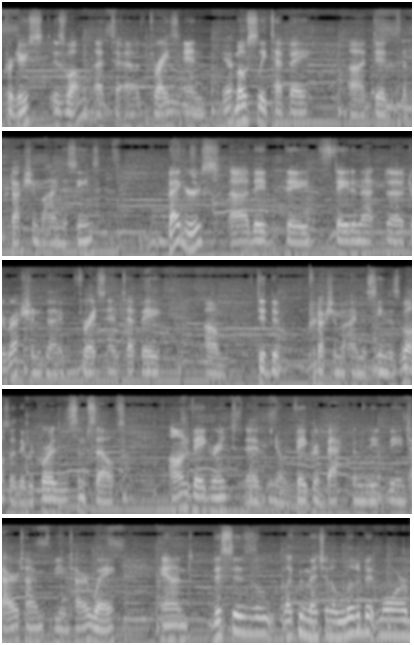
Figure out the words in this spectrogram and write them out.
produced as well at uh, Thrice, and Yeah. mostly Teppei uh, did the production behind the scenes. Beggars, uh, they, they stayed in that uh, direction. That Thrice and Teppei um, did the production behind the scenes as well. So they recorded this themselves on Vagrant. Uh, you know, Vagrant backed them the, the entire time, the entire way. And this is, like we mentioned, a little bit more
